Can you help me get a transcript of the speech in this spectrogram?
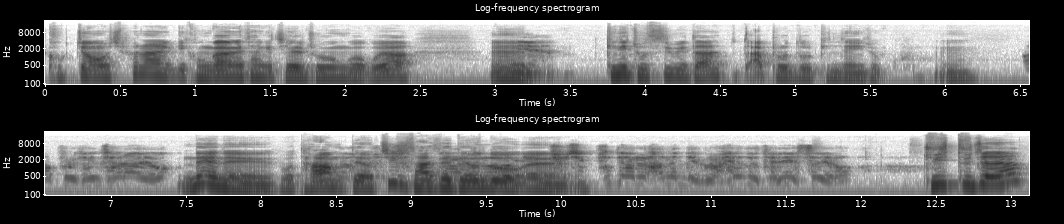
걱정 없이 편하게 건강하게 사는 게 제일 좋은 거고요. 예. 예. 굉장히 좋습니다. 또 앞으로도 굉장히 좋고. 예. 앞으로 괜찮아요. 네네. 뭐 다음 대원 74세 대원도 저 예. 주식 투자를 하는데 그거 해도 되겠어요. 주식 투자요?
